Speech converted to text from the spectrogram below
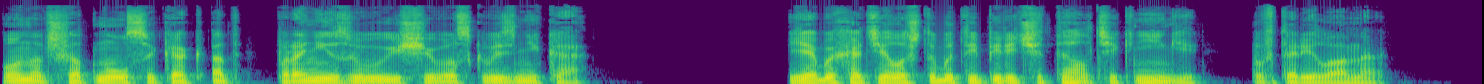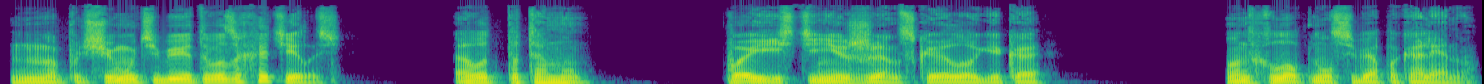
Он отшатнулся, как от пронизывающего сквозняка. «Я бы хотела, чтобы ты перечитал те книги», — повторила она. «Но почему тебе этого захотелось?» «А вот потому». «Поистине женская логика». Он хлопнул себя по колену.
